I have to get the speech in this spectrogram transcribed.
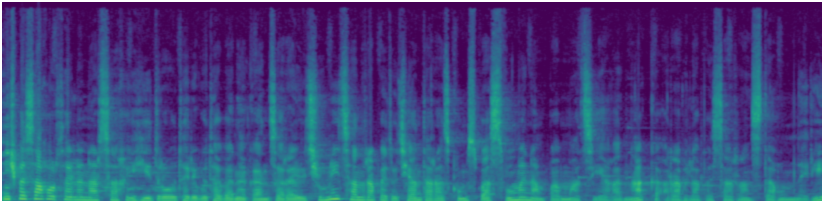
Ինչպես հաղորդել են Արցախի հիդրոթերապևտաբանական ծառայությունից, հանրապետության տարածքում սպասվում են անպամած եղանակ, առավելապես առանց ստեղումների,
